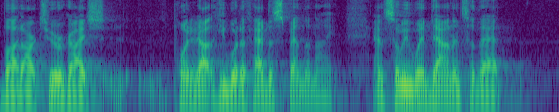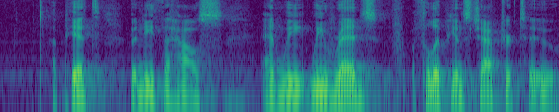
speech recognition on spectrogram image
but our tour guide pointed out he would have had to spend the night. And so we went down into that pit beneath the house and we, we read Philippians chapter 2.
